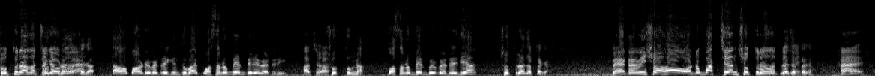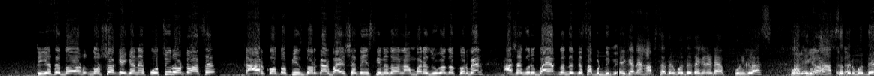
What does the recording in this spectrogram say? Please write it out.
সত্তর হাজার টাকা হ্যাঁ? টাকা। তাও পাউডার ব্যাটারি কিন্তু ভাই পঁচানব্বই এমপির ব্যাটারি আচ্ছা। সত্তর না পঁচানব্বই এমপির ব্যাটারি দিয়া সত্তর হাজার টাকা। ব্যাটারি সহ অটো পাচ্ছেন সত্তর হাজার টাকা। হ্যাঁ ঠিক আছে দর- দর্শক এখানে প্রচুর অটো আছে। কার কত পিস দরকার ভাইয়ের সাথে স্ক্রিনে দেওয়া নাম্বারে যোগাযোগ করবেন। আশা করি ভাই আপনাদেরকে সাপোর্ট দিবে। এখানে হাফসাদের মধ্যে দেখেন এটা ফুল গ্লাস আর এখানে হাফ হাফসাদের মধ্যে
